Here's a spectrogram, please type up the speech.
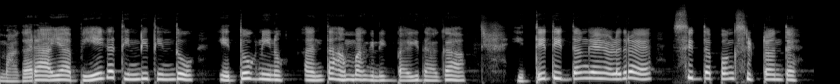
ಮಗರಾಯ ಬೇಗ ತಿಂಡಿ ತಿಂದು ಎದ್ದೋಗಿ ನೀನು ಅಂತ ಅಮ್ಮಗನಿಗೆ ಬೈದಾಗ ಇದ್ದಿದ್ದಂಗೆ ಹೇಳಿದ್ರೆ, ಸಿದ್ದಪ್ಪಂಗೆ ಸಿಟ್ಟಂತೆ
